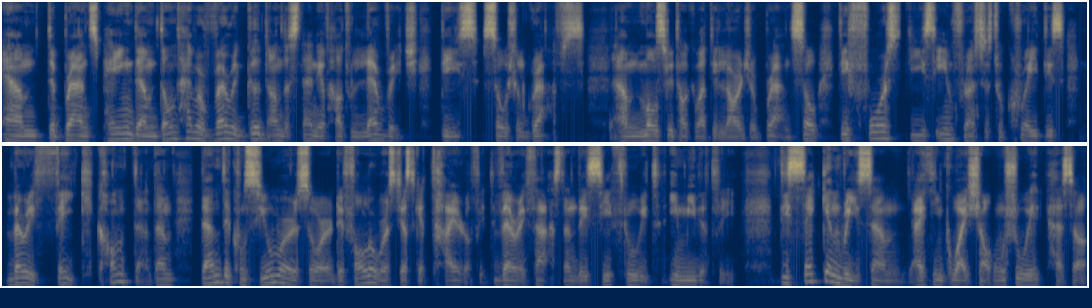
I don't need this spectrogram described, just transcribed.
and the brands paying them don't have a very good understanding of how to leverage these social graphs. I'm mostly talking about the larger brands. So they force these influencers to create this very fake content. And then the consumers or the followers just get tired of it very fast and they see through it immediately. The second reason I think why Xiaohongshu has a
